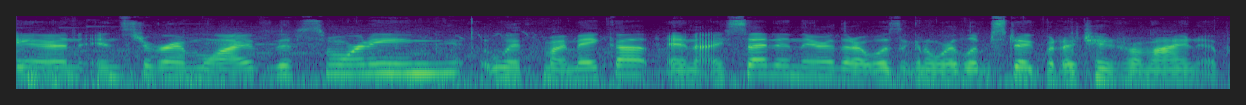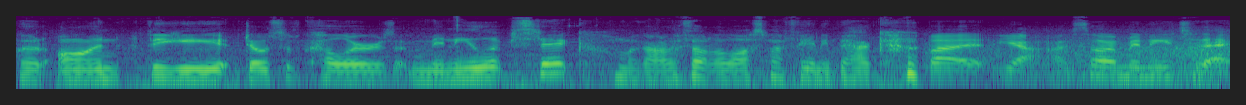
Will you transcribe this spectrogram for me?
an Instagram live this morning with my makeup and I said in there that I wasn't gonna wear lipstick but I changed my mind. I put on the Dose of Colors mini lipstick. Oh my god, I thought I lost my fanny pack. but yeah, I saw a mini today.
